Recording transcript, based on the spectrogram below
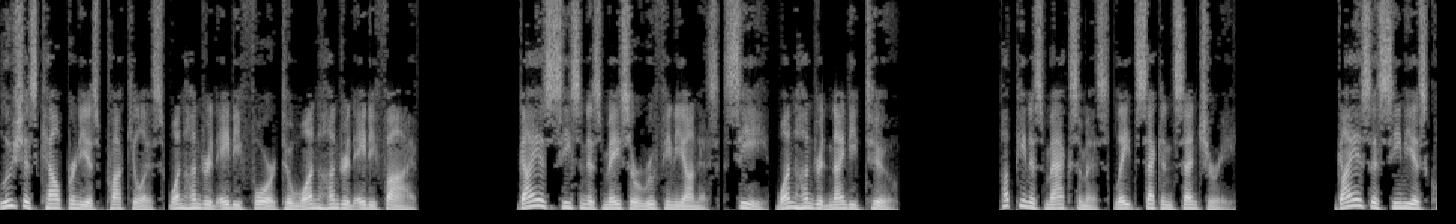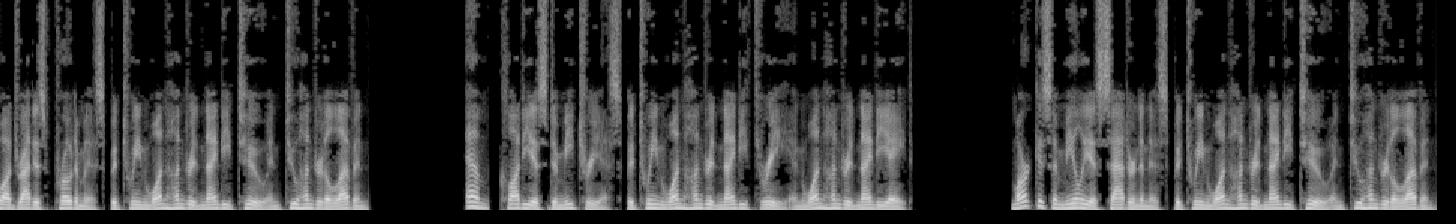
Lucius Calpurnius Proculus 184 to 185 Gaius Caesonius Macer Rufinianus c. 192 Pupienus Maximus late 2nd century. Gaius Asinius Quadratus Protimus between 192 and 211 M. Claudius Demetrius between 193 and 198 Marcus Aemilius Saturninus between 192 and 211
